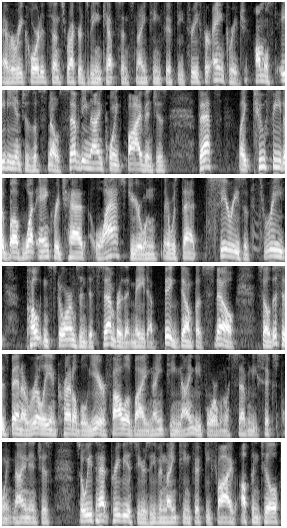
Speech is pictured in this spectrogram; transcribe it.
ever recorded since records being kept since 1953 for Anchorage. Almost 80 inches of snow, 79.5 inches. That's like two feet above what Anchorage had last year when there was that series of three potent storms in December that made a big dump of snow. So this has been a really incredible year, followed by 1994 when it was 76.9 inches. So we've had previous years, even 1955 up until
